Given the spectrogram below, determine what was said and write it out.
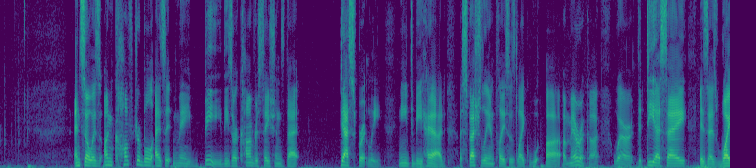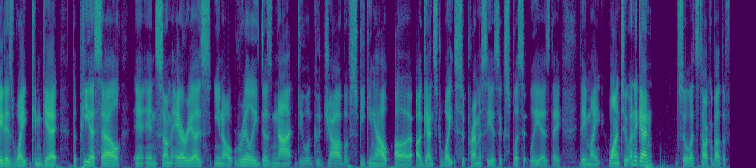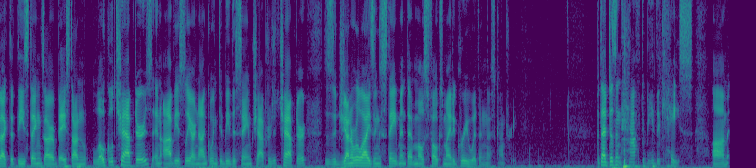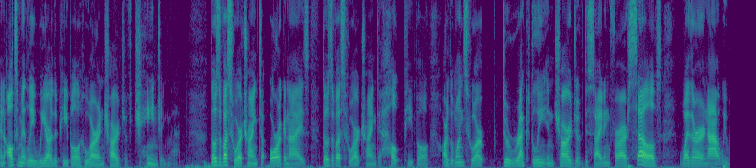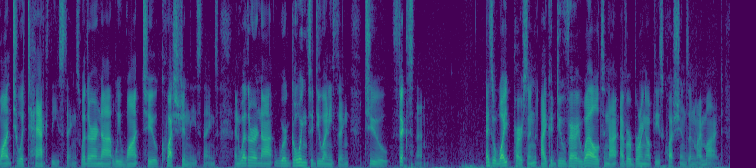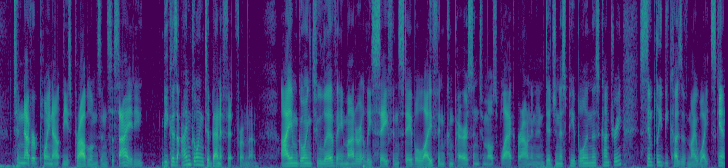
And so, as uncomfortable as it may be, these are conversations that desperately need to be had, especially in places like uh, America, where the DSA is as white as white can get. The PSL in, in some areas, you know, really does not do a good job of speaking out uh, against white supremacy as explicitly as they they might want to. And again, so let's talk about the fact that these things are based on local chapters and obviously are not going to be the same chapter to chapter. This is a generalizing statement that most folks might agree with in this country. But that doesn't have to be the case. Um, and ultimately, we are the people who are in charge of changing that. Those of us who are trying to organize, those of us who are trying to help people, are the ones who are directly in charge of deciding for ourselves whether or not we want to attack these things, whether or not we want to question these things, and whether or not we're going to do anything to fix them. As a white person, I could do very well to not ever bring up these questions in my mind to never point out these problems in society because I'm going to benefit from them. I am going to live a moderately safe and stable life in comparison to most black, brown, and indigenous people in this country simply because of my white skin.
